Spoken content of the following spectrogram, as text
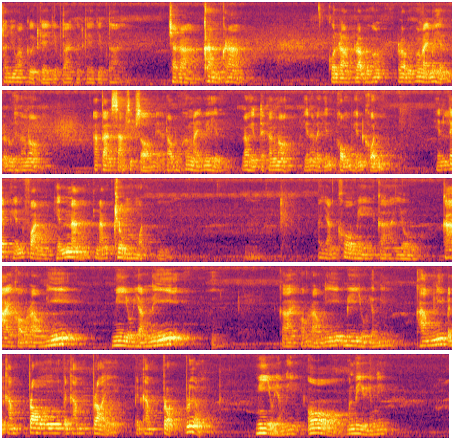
ท่านยว่าเกิดแก่เจ็บตายเกิดแก่เจ็บตายชราคร่ำคร่าคนเราเราดูข้างเราดูข้างในไม่เห็นเราดูถึงข้างนอก อาการสามสิบสองเนี่ยเราดูข้างในไม่เห็น เราเห็นแต่ข้างนอก เห็นอะไรเห็นผมเห็นขน เห็นเล็บเห็นฟัน เห็นหนังหนังคลุมหมด ยังโคเมกายโยกายของเรานี้ มีอยู่อย่างนี้ กายของเรานี้มีอยู่อย่างนี้คำนี้เป็นคำปลงเป็นคำปล่อย เป็นคำปลดเปลื้องมีอยู่อย่างนี้ โอ้ มันมีอยู่อย่างนี้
